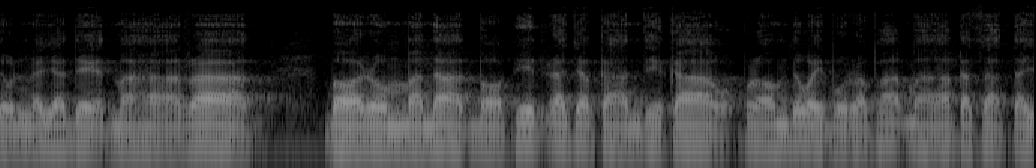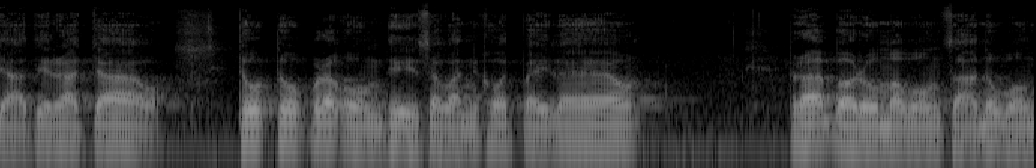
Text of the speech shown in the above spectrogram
ดุลยเดชมหาราช บรมนาถบพิตรราชการที่เก้าพร้อมด้วยบุรพมหากษัตริยาธิราชเจ้า ทุกทุกพระองค์ที่สวรรคตไปแล้ว พระบรมวงศานุวงศ์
